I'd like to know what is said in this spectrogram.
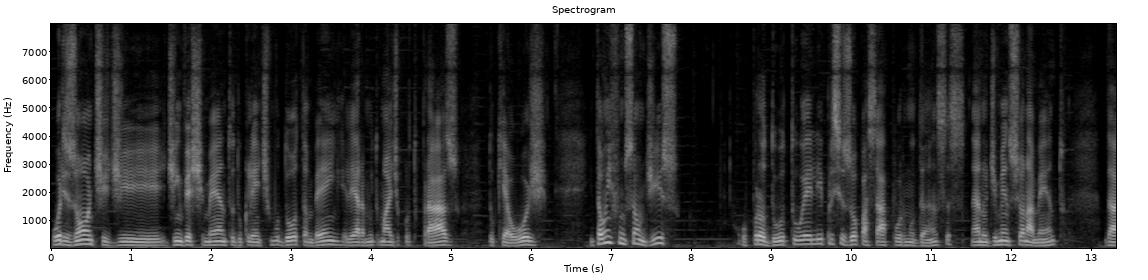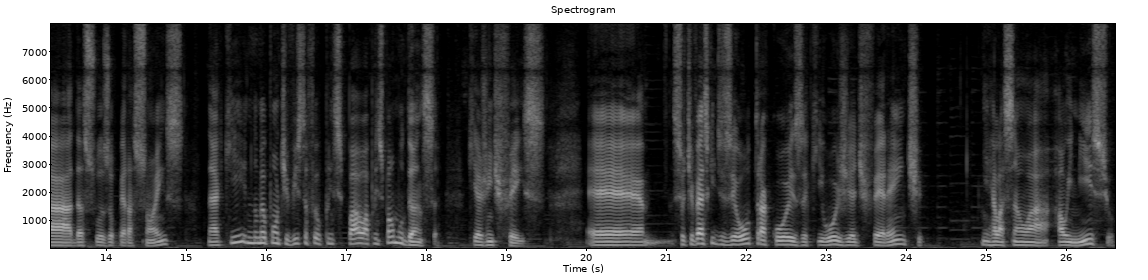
O horizonte de, de investimento do cliente mudou também, ele era muito mais de curto prazo do que é hoje. Então, em função disso, o produto ele precisou passar por mudanças né, no dimensionamento da, das suas operações, né, que no meu ponto de vista foi o principal, a principal mudança que a gente fez. É, se eu tivesse que dizer outra coisa que hoje é diferente em relação a, ao início,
